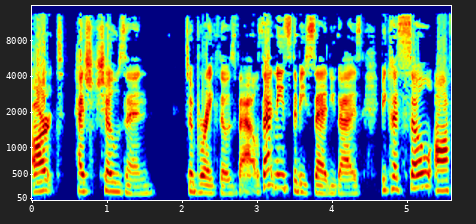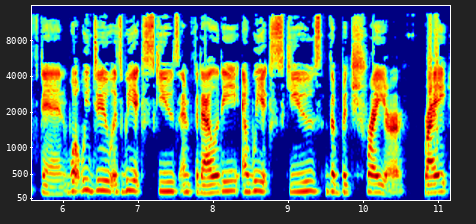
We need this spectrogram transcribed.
Art has chosen to break those vows. That needs to be said, you guys, because so often what we do is we excuse infidelity and we excuse the betrayer right?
